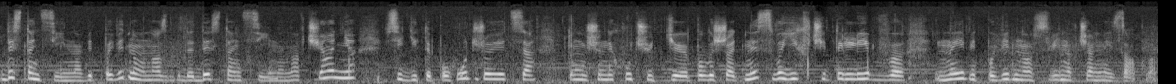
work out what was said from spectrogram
дистанційно. Відповідно, у нас буде дистанційне навчання. Всі діти погоджуються, тому що не хочуть е, полишати ні своїх вчителів, ні відповідно свій навчальний заклад.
